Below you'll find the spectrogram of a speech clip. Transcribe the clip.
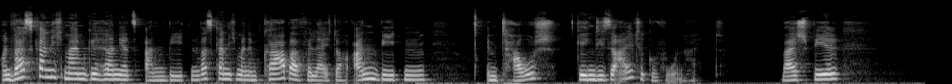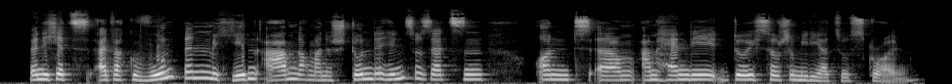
Und was kann ich meinem Gehirn jetzt anbieten? Was kann ich meinem Körper vielleicht auch anbieten im Tausch gegen diese alte Gewohnheit? Beispiel, wenn ich jetzt einfach gewohnt bin, mich jeden Abend noch mal eine Stunde hinzusetzen und ähm, am Handy durch Social Media zu scrollen.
